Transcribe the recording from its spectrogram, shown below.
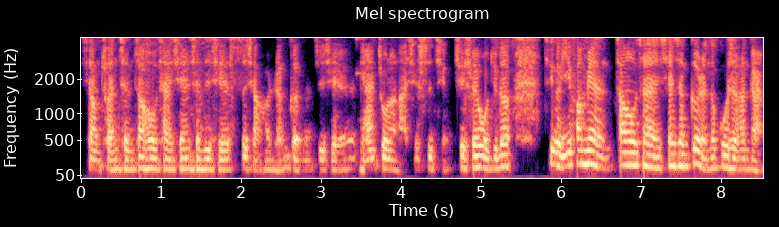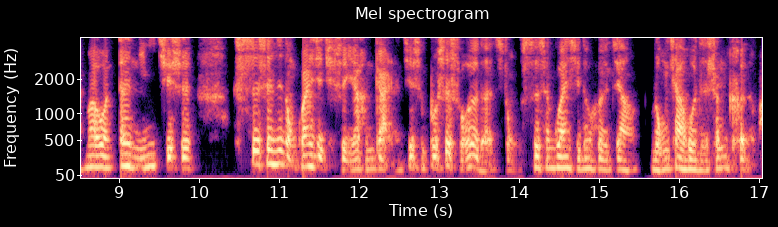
像传承张厚灿先生这些思想和人格的这些，你还做了哪些事情？其实我觉得，这个一方面张厚灿先生个人的故事很感人，包括但您其实师生这种关系其实也很感人。其实不是所有的这种师生关系都会这样融洽或者深刻的吧，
